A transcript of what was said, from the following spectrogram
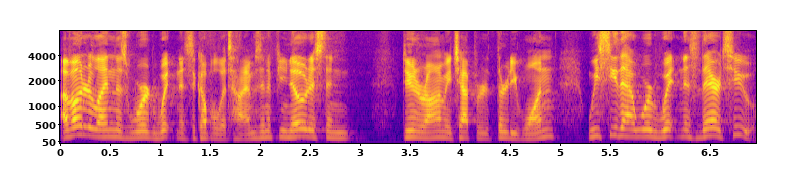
I've underlined this word witness a couple of times, and if you noticed in Deuteronomy chapter 31, we see that word witness there too.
